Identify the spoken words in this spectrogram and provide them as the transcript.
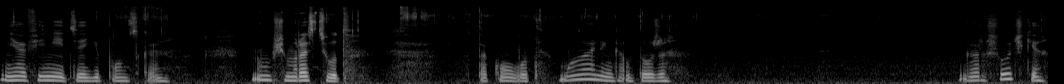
неофинития японская. Ну, в общем, растет в таком вот маленьком тоже горшочке.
